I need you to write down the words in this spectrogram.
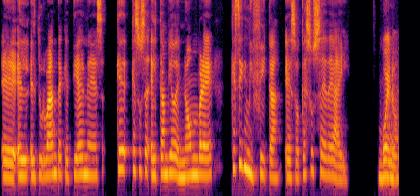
eh, el, el, turbante que tienes, ¿qué, ¿qué sucede? El cambio de nombre, ¿qué significa eso? ¿Qué sucede ahí? Bueno,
